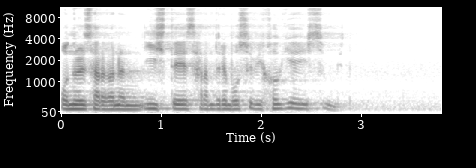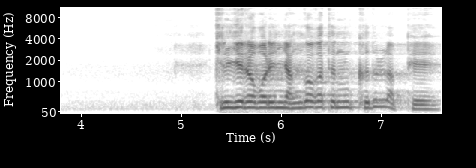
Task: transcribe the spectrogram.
오늘 살아가는 이 시대의 사람들의 모습이 거기에 있습니다. 길 잃어버린 양과 같은 그들 앞에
